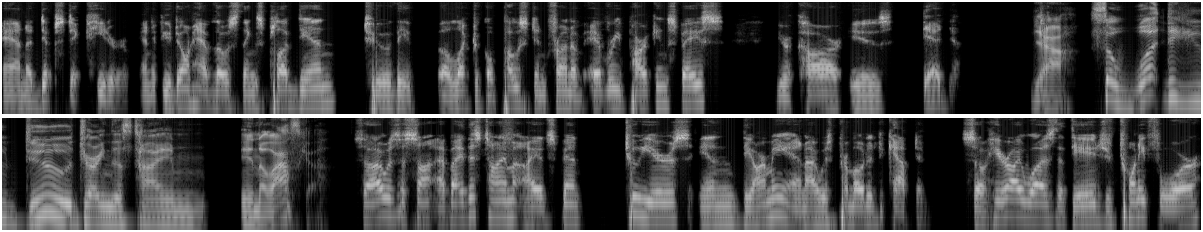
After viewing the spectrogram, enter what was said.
and a dipstick heater. And if you don't have those things plugged in to the electrical post in front of every parking space, your car is dead. Yeah. So, what do you do during this time in Alaska? So, I was assigned, by this time, I had spent two years in the Army and I was promoted to captain. So, here I was at the age of 24,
